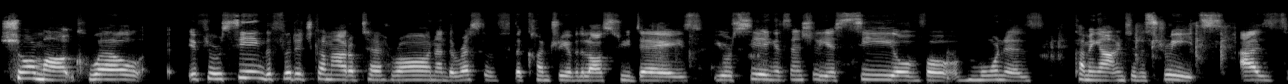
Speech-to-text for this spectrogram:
Sure, Mark. Well, if you're seeing the footage come out of Tehran and the rest of the country over the last few days, you're seeing essentially a sea of, of mourners coming out into the streets as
